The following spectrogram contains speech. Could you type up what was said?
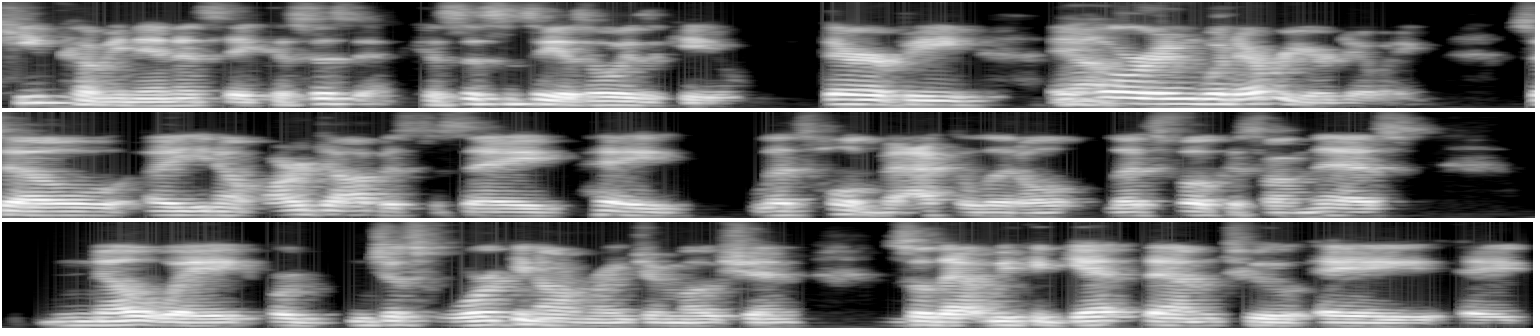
keep coming in and stay consistent. Consistency is always the key. Therapy Yeah. or in whatever you're doing. So uh, you know, our job is to say, hey, let's hold back a little. Let's focus on this. No weight, or just working on range of motion, so that we could get them to a a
